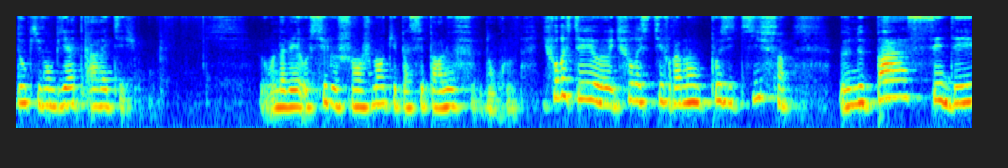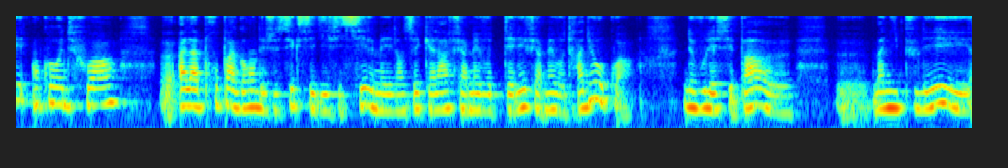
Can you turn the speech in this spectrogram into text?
Donc, ils vont bien être arrêtés. On avait aussi le changement qui est passé par le feu. Donc, euh, il, faut rester, euh, il faut rester vraiment positif. ne pas céder, encore une fois, à la propagande. Et je sais que c'est difficile, mais dans ces cas-là, fermez votre télé, fermez votre radio, quoi. Ne vous laissez pas euh, manipuler et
